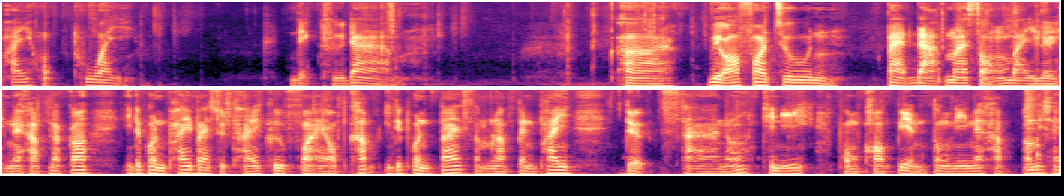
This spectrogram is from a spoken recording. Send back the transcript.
ไพ่หกถ้วย เด็กถือดาบวิวออฟฟอร์จูน8 ดาบมา 2 ใบเลยนะครับ แล้วก็อิทธิพลไพ่ใบสุดท้ายคือฝ่ายออฟคัพอิทธิพลใต้สำหรับเป็นไพ่เดอะซาเนาะทีนี้ผมขอเปลี่ยนตรงนี้นะครับเออไม่ใช่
